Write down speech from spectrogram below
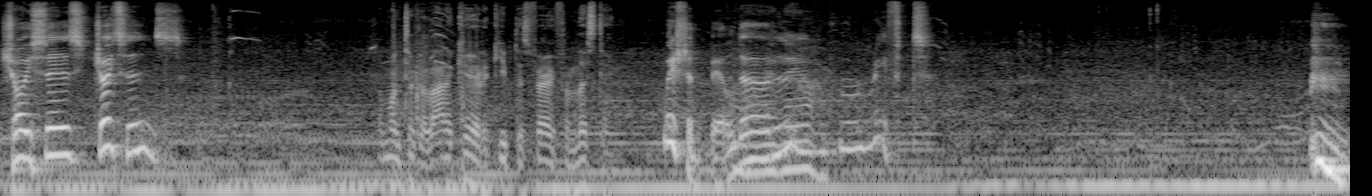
choices, choices. Someone took a lot of care to keep this ferry from listing. We should build a There they little are. rift.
